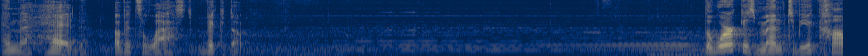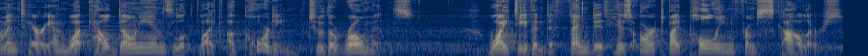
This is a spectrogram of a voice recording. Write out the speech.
and the head of its last victim. The work is meant to be a commentary on what Caledonians looked like according to the Romans. White even defended his art by pulling from scholars.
